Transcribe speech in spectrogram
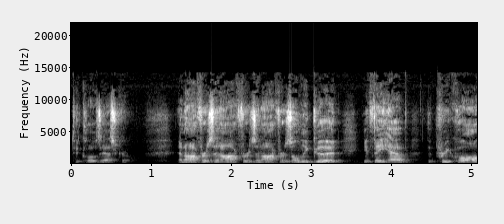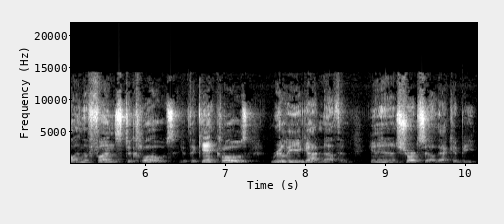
to close escrow. An offer is an offer is an offer is only good if they have the pre-qual and the funds to close. If they can't close, really you got nothing. And in a short sale, that could be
